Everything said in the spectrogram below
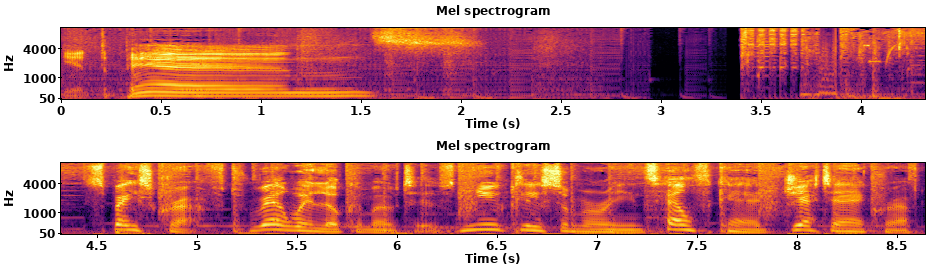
it depends. Spacecraft, railway locomotives, nuclear submarines, healthcare, jet aircraft,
